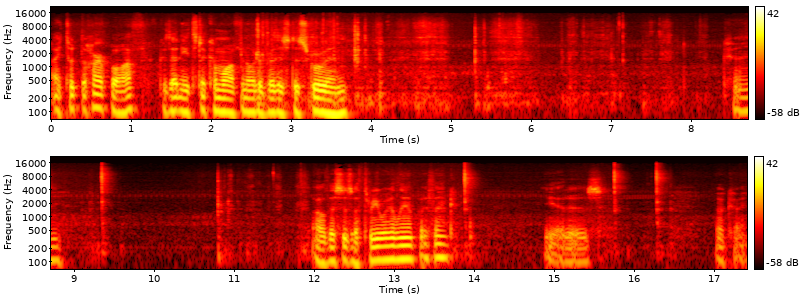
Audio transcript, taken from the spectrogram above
I took the harp off because that needs to come off in order for this to screw in. Okay. Oh, this is a three-way lamp, I think. Yeah, it is. Okay,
